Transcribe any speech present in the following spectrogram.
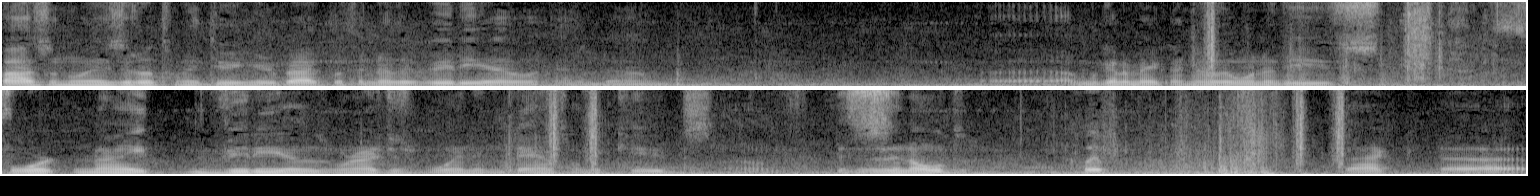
Awesome Noise 023 here back with another video and um, uh, I'm gonna make another one of these Fortnite videos where I just win and dance on the kids. Um, this is an old clip back uh,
